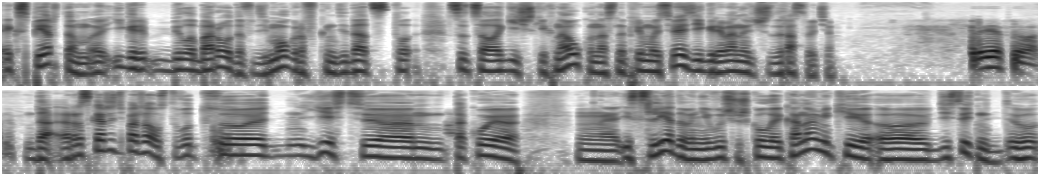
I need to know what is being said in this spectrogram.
экспертом. Игорь Белобородов, демограф, кандидат социологических наук. У нас на прямой связи. Игорь Иванович, здравствуйте. Приветствую вас. Да, расскажите, пожалуйста, вот э, есть э, такое исследований Высшей школы экономики. Э, действительно,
